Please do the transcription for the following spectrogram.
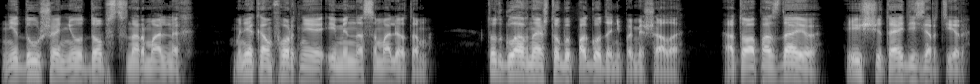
Ни душа, ни удобств нормальных. Мне комфортнее именно самолетом. Тут главное, чтобы погода не помешала. А то опоздаю и считай дезертир.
